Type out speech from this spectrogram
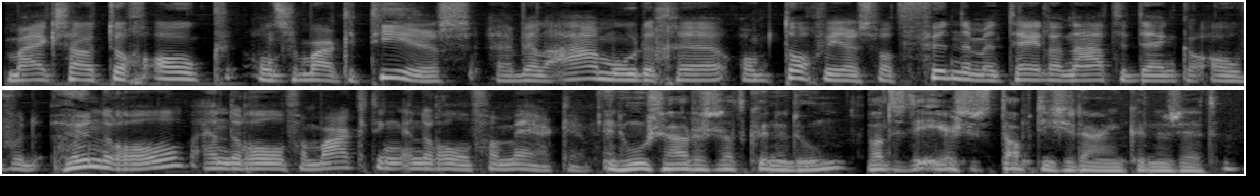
Maar ik zou toch ook onze marketeers uh, willen aanmoedigen om toch weer eens wat fundamenteler na te denken over hun rol en de rol van marketing en de rol van merken. En hoe zouden ze dat kunnen doen? Wat is de eerste stap die ze daarin kunnen zetten?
